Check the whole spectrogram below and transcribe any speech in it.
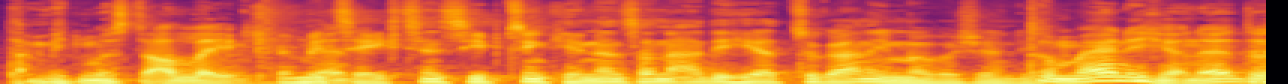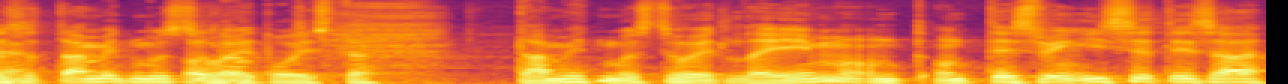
Damit musst du auch leben. Ja, mit 16, 17 kennen sie auch die Herzog auch nicht mehr wahrscheinlich. Da meine ich ja, nicht? Also ja. damit musst du halt, damit musst du halt leben und, und deswegen ist ja das auch,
